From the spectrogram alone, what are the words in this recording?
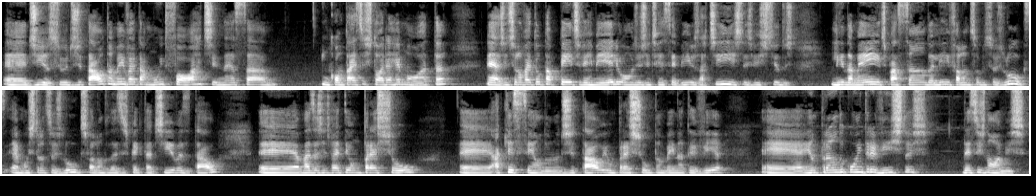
é, disso. E o digital também vai estar tá muito forte nessa em contar essa história remota. Né? A gente não vai ter o tapete vermelho onde a gente recebia os artistas vestidos lindamente, passando ali, falando sobre seus looks, é, mostrando seus looks, falando das expectativas e tal. É, mas a gente vai ter um pré-show é, aquecendo no digital e um pré-show também na TV, é, entrando com entrevistas desses nomes.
